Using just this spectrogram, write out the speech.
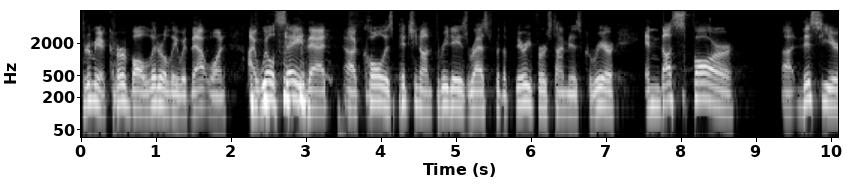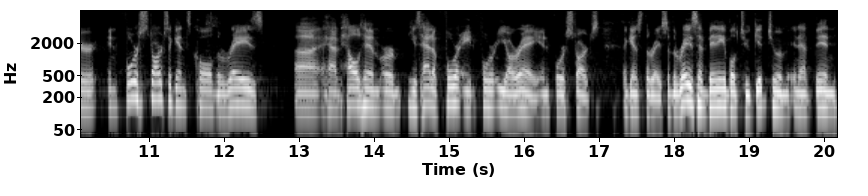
threw me a curveball literally with that one. I will say that uh, Cole is pitching on three days rest for the very first time in his career, and thus far uh, this year, in four starts against Cole, the Rays uh, have held him, or he's had a 4.84 ERA in four starts against the Rays. So the Rays have been able to get to him and have been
